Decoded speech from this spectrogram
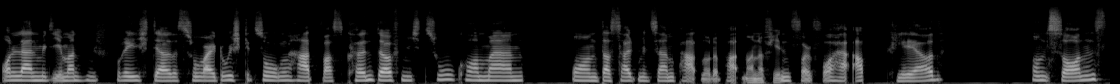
online mit jemandem spricht, der das schon mal durchgezogen hat, was könnte auf mich zukommen und das halt mit seinem Partner oder Partnerin auf jeden Fall vorher abklärt. Und sonst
